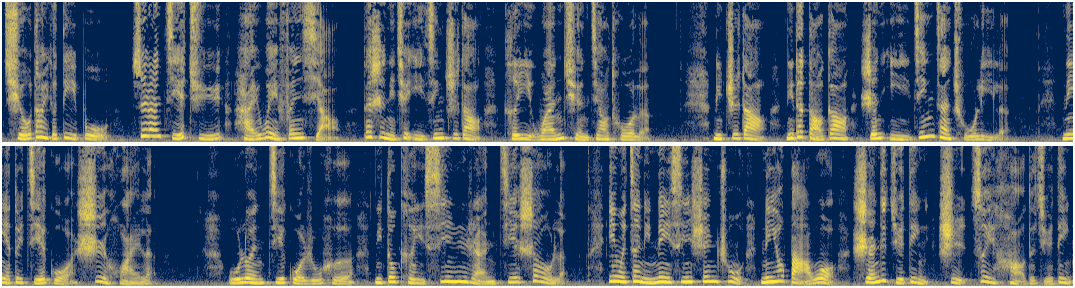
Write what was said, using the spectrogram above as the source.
求到一个地步，虽然结局还未分晓，但是你却已经知道可以完全交托了。你知道你的祷告，神已经在处理了，你也对结果释怀了。无论结果如何，你都可以欣然接受了。因为在你内心深处，你有把握，神的决定是最好的决定。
